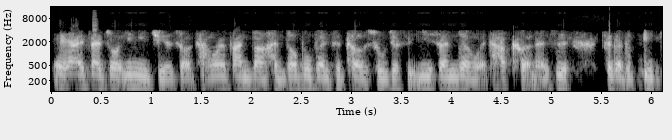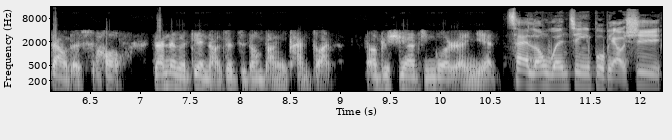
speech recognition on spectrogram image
AI 在做 image 的时候，常会判断很多部分是特殊，就是医生认为它可能是这个的病灶的时候，那那个电脑就自动帮你判断。而不需要经过人眼。蔡龙文进一步表示，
